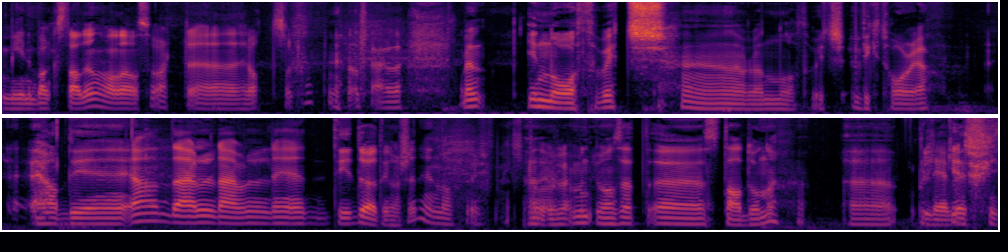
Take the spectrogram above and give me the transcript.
Minibankstadion hadde også vært eh, rått, så klart. Ja, det er det. Men i Northwich eh, Northwich Victoria. Ja, de, ja det er vel, det er vel de, de døde, kanskje? De Ja. Men uansett, eh, stadionet eh, blir, ikke,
